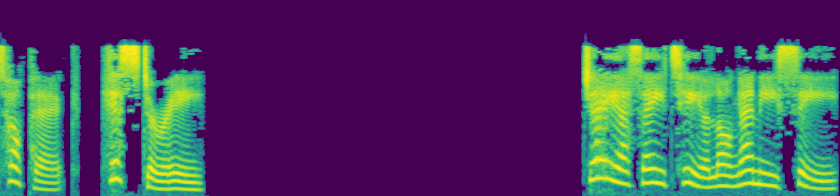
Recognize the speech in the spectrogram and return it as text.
Topic: History. JSAT along NEC,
